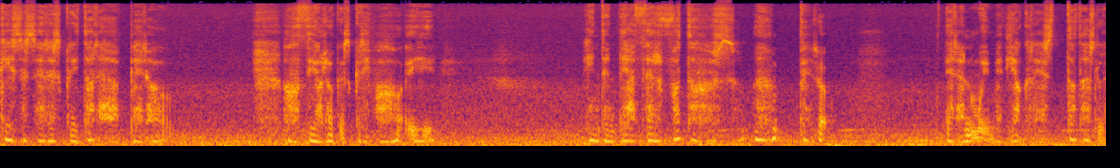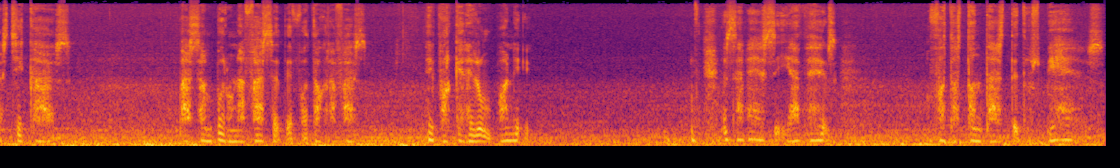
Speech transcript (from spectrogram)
Quise ser escritora, pero odio lo que escribo y intenté hacer fotos, pero eran muy mediocres. Todas las chicas pasan por una fase de fotógrafas y por querer un pony. ¿Sabes si haces fotos tontas de tus pies?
